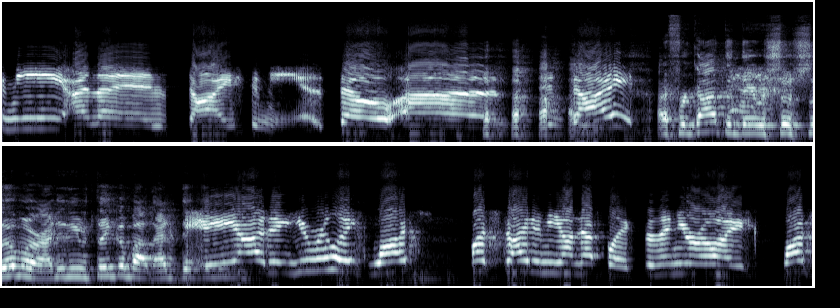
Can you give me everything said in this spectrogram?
to Me" and then "Die to Me." So, um, "Die," I forgot that they were so similar. I didn't even think about that. yeah, that you were like, "Watch, watch Die to Me" on Netflix, and then you were like, "Watch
